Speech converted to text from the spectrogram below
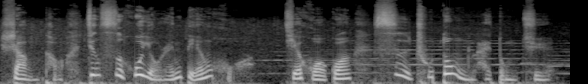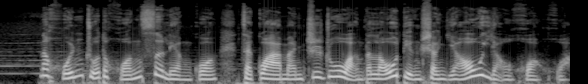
上头竟似乎有人点火，且火光四处动来动去。那浑浊的黄色亮光在挂满蜘蛛网的楼顶上摇摇晃晃，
